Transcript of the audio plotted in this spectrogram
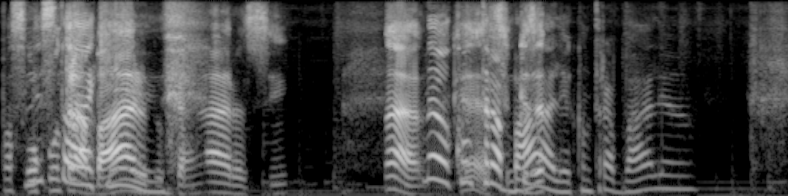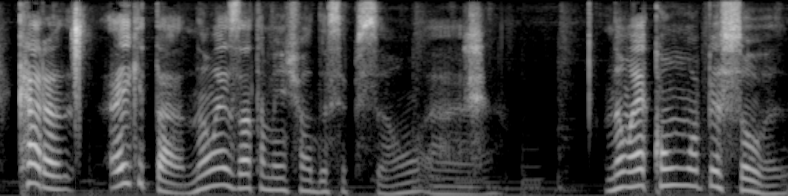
posso Ou listar com o trabalho aqui. do cara, assim. Ah, não, com é, trabalho, quiser... com trabalho. Cara, aí que tá. Não é exatamente uma decepção. É... Não é com uma pessoa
